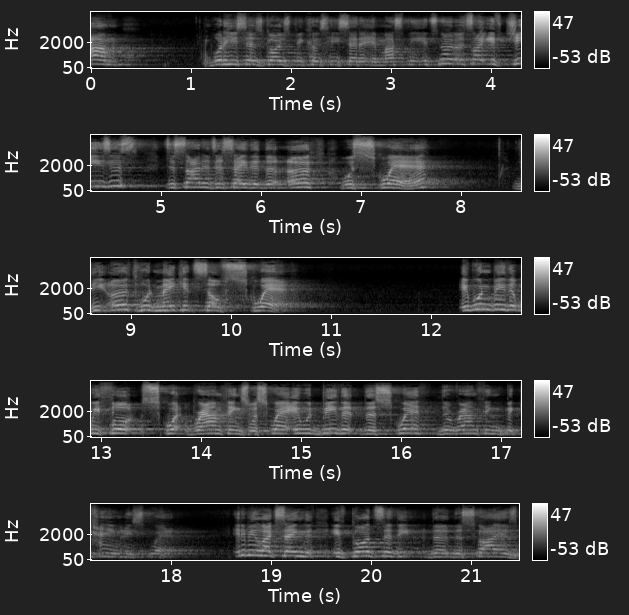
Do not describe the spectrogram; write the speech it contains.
um, what he says goes because he said it, it must be. It's not, it's like if Jesus decided to say that the earth was square, the earth would make itself square. It wouldn't be that we thought square, round things were square. It would be that the square, the round thing became a square. It'd be like saying that if God said the, the, the sky is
